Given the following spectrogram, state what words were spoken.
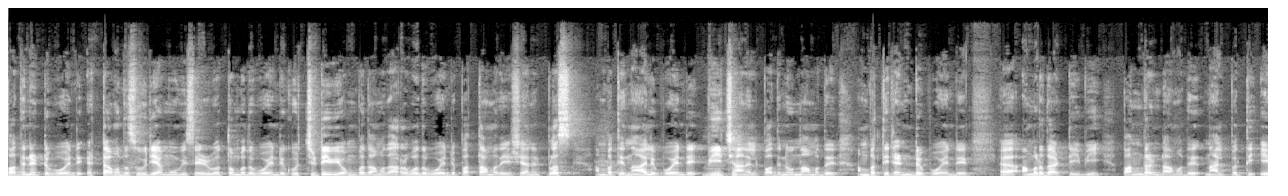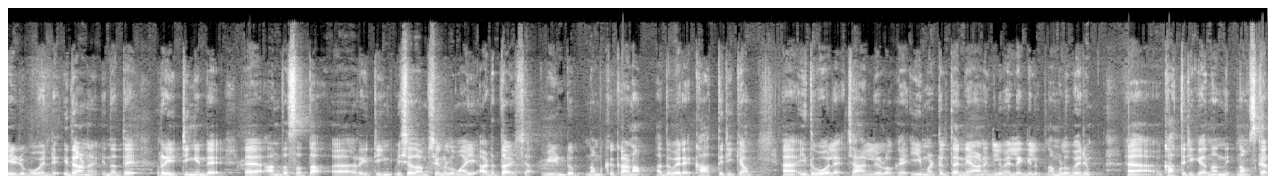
പതിനെട്ട് പോയിന്റ് എട്ടാമത് സൂര്യ മൂവീസ് എഴുപത്തൊമ്പത് പോയിന്റ് കൊച്ചു ടി വി ഒമ്പതാമത് അറുപത് പോയിന്റ് പത്താമത് ഏഷ്യാനെറ്റ് പ്ലസ് അമ്പത്തി നാല് പോയിന്റ് വി ചാനൽ പതിനൊന്നാമത് അമ്പത്തി രണ്ട് പോയിന്റ് അമൃത ടി വി പന്ത്രണ്ടാമത് നാൽപ്പത്തി ഏഴ് പോയിന്റ് ഇതാണ് ഇന്നത്തെ റേറ്റിങ്ങിന്റെ അന്തസത്ത. റേറ്റിംഗ് വിശദാംശങ്ങളുമായി അടുത്ത ആഴ്ച വീണ്ടും നമുക്ക് കാണാം. അതുവരെ കാത്തിരിക്കാം. ഇതുപോലെ ചാനലുകളൊക്കെ ഈ മട്ടിൽ തന്നെയാണെങ്കിലും അല്ലെങ്കിലും നമ്മൾ വരും. കാത്തിരിക്കുക നന്ദി. നമസ്കാരം.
